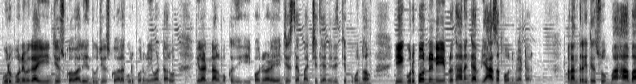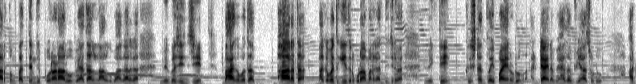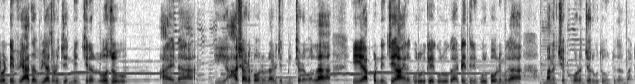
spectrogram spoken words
గురు పూర్ణిమగా ఏం చేసుకోవాలి ఎందుకు చేసుకోవాలి గురు పూర్ణిమ ఏమంటారు? ఇలాంటి నాలుగు మొక్కలు ఈ పౌర్ణమి ఏం చేస్తే మంచిది అనేది చెప్పుకుందాం. ఈ గురు పౌర్ణమిని ప్రధానంగా వ్యాస పౌర్ణమి అంటారు. మనందరికీ తెలుసు మహాభారతం పద్దెనిమిది పురాణాలు వేదాలు నాలుగు భాగాలుగా విభజించి భాగవత భారత భగవద్గీతను కూడా మనకు అందించిన వ్యక్తి కృష్ణద్వైపాయనుడు అంటే ఆయన వేదవ్యాసుడు. అటువంటి వేదవ్యాసుడు జన్మించిన రోజు ఆయన ఈ ఆషాఢ పౌర్ణమి నాడు జన్మించడం వల్ల ఈ అప్పటి నుంచి ఆయన గురువులకే గురువు కాబట్టి దీన్ని గురు పౌర్ణమిగా మనం చెప్పుకోవడం జరుగుతూ ఉంటుందన్నమాట.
